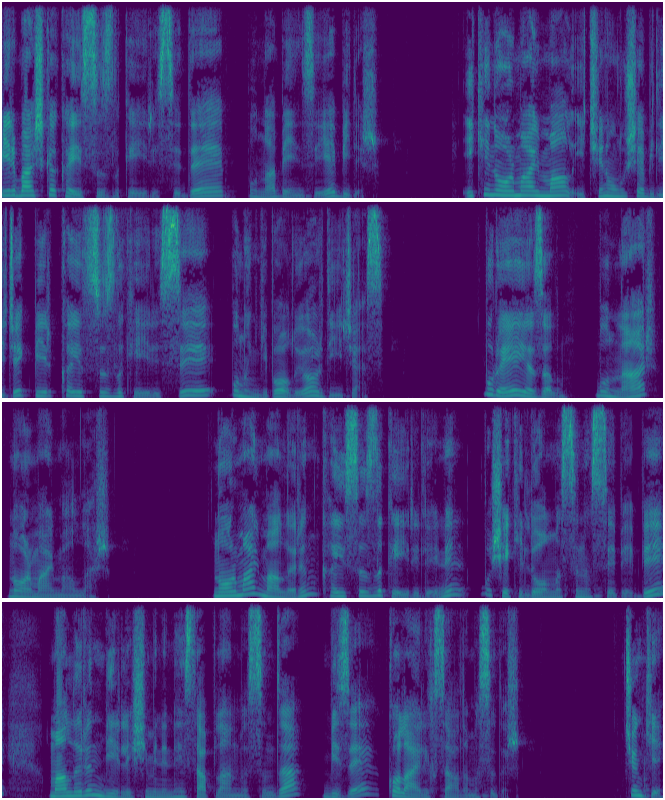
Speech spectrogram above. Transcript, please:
Bir başka kayıtsızlık eğrisi de buna benzeyebilir. İki normal mal için oluşabilecek bir kayıtsızlık eğrisi bunun gibi oluyor diyeceğiz. Buraya yazalım. Bunlar normal mallar. Normal malların kayıtsızlık eğrilerinin bu şekilde olmasının sebebi, malların birleşiminin hesaplanmasında bize kolaylık sağlamasıdır. Çünkü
